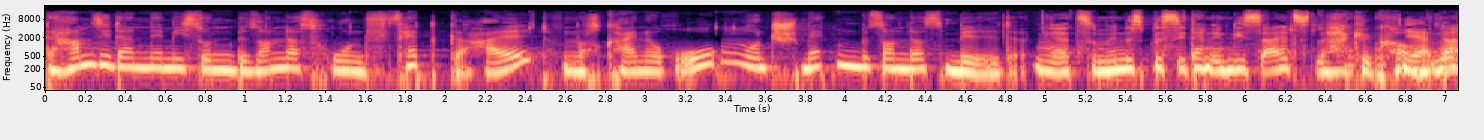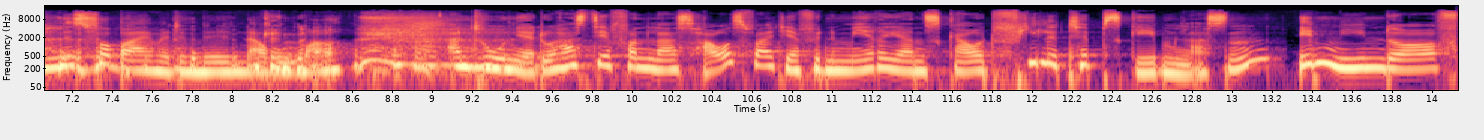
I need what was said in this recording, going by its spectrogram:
Da haben sie dann nämlich so einen besonders hohen Fettgehalt, noch keine Rogen und schmecken besonders milde. Ja, zumindest bis sie dann in die Salzlage kommen. Ja, dann ist vorbei mit dem milden Aroma. Genau. Antonia, du hast dir von Lars Hauswald ja für den Merian Scout viele Tipps geben lassen. In Niendorf,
